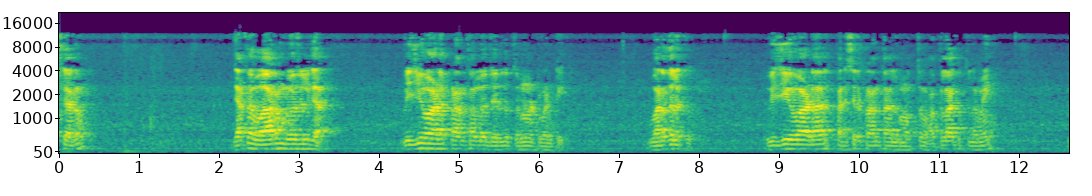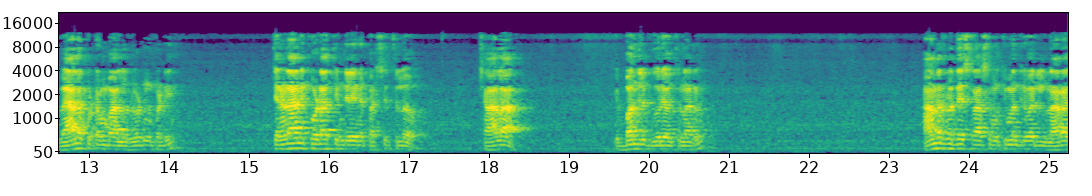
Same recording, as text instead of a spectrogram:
నమస్కారం. గత వారం రోజులుగా విజయవాడ ప్రాంతంలో జరుగుతున్నటువంటి వరదలకు విజయవాడ పరిసర ప్రాంతాలు మొత్తం అతలాకుతలమై వేల కుటుంబాలు రోడ్డున పడి తినడానికి కూడా తిండి లేని పరిస్థితుల్లో చాలా ఇబ్బందులకు గురవుతున్నారు. ఆంధ్రప్రదేశ్ రాష్ట్ర ముఖ్యమంత్రి వర్యులు నారా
